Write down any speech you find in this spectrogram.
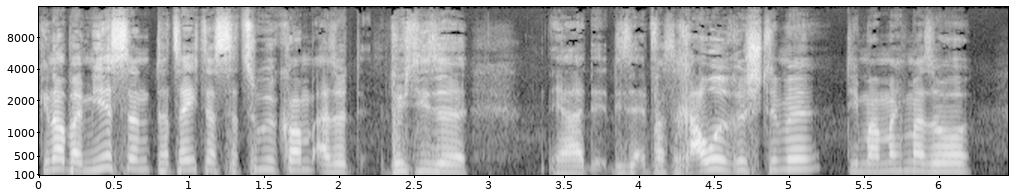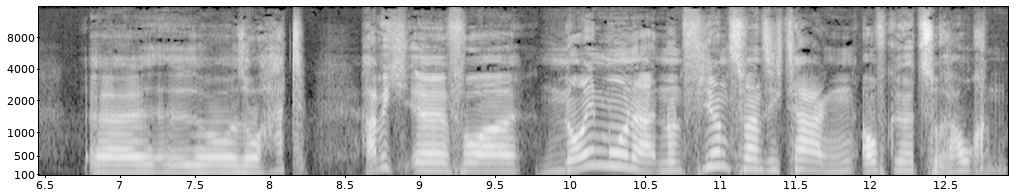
genau, bei mir ist dann tatsächlich das dazugekommen, also durch diese, ja, diese etwas rauere Stimme, die man manchmal so, äh, so, so hat, habe ich äh, vor neun Monaten und 24 Tagen aufgehört zu rauchen.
